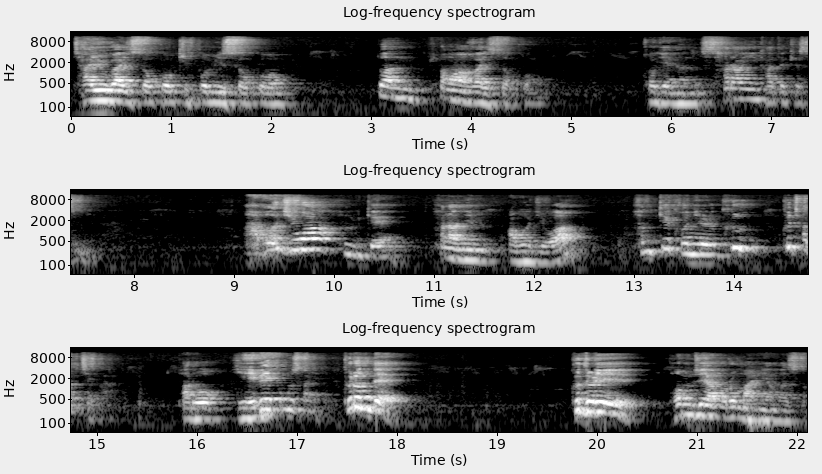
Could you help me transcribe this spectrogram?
자유가 있었고 기쁨이 있었고 또한 평화가 있었고 거기에는 사랑이 가득했습니다. 아버지와 함께 하나님 아버지와 함께 거닐 그, 그 자체가 바로 예배 동산이에요. 그런데 그들이 범죄함으로 말미암아서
